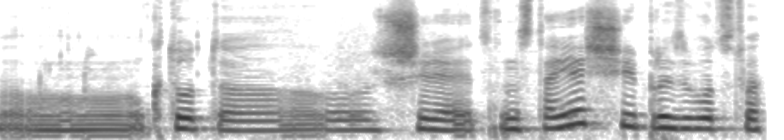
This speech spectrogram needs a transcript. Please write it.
э, кто-то расширяет настоящие производства.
